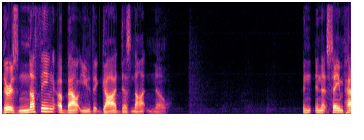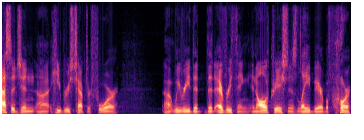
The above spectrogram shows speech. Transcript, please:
There is nothing about you that God does not know. In, in that same passage in uh, Hebrews chapter 4, uh, we read that, that everything in all of creation is laid bare before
